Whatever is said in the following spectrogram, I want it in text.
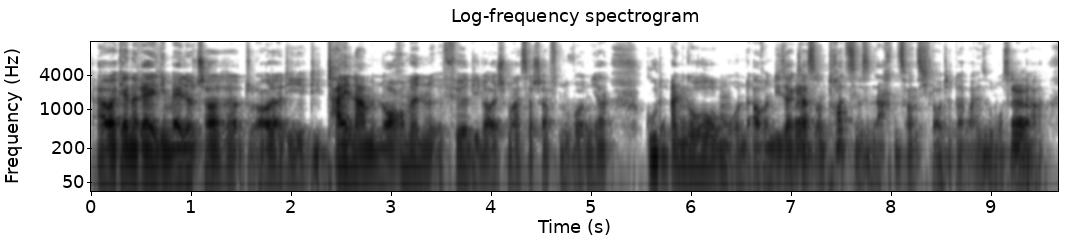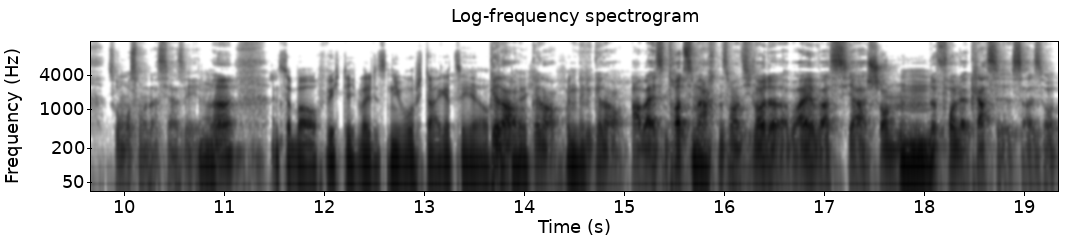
Aber generell die Meldechart oder die, die Teilnahmenormen für die deutschen Meisterschaften wurden ja gut angehoben und auch in dieser Klasse ja. und trotzdem sind 28 Leute dabei. So muss man ja, ja so muss man das ja sehen. Ja. Ne? Ist aber auch wichtig, weil das Niveau steigert sich ja auch. Genau, dadurch, genau, genau. Aber es sind trotzdem 28 Leute dabei, was ja schon mhm. eine volle Klasse ist. Also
